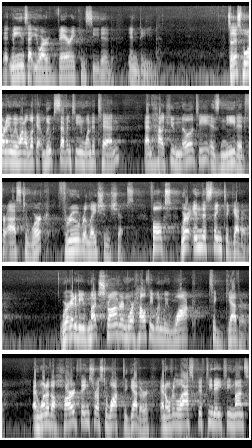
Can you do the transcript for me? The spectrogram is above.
it means that you are very conceited indeed. So this morning, we want to look at Luke 17, 1 to 10, and how humility is needed for us to work through relationships. Folks, we're in this thing together. We're going to be much stronger and more healthy when we walk together. And one of the hard things for us to walk together, and over the last 15 to 18 months,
